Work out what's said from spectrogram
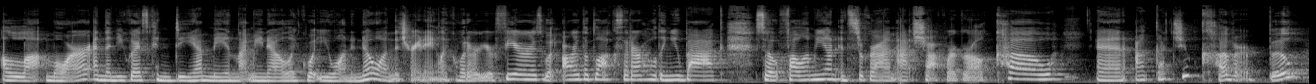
a lot more. And then you guys can DM me and let me know like what you want to know on the training. Like, what are your fears? What are the blocks that are holding you back? So follow me on Instagram at Chakra Girl Co. And I got you covered, boo.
